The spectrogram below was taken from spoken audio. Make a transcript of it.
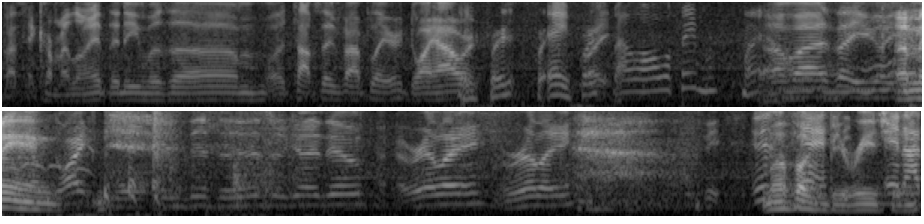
About to say Carmelo Anthony was um, a top 75 player. Dwight Hey, Howard. first, for, hey, first Right. ballot Hall of Famer. Right. I'm about to say you gonna. I mean- Dwight, is this is this what you're gonna do? Really, really? See, and this is Motherfuckers nasty, be reaching. And I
